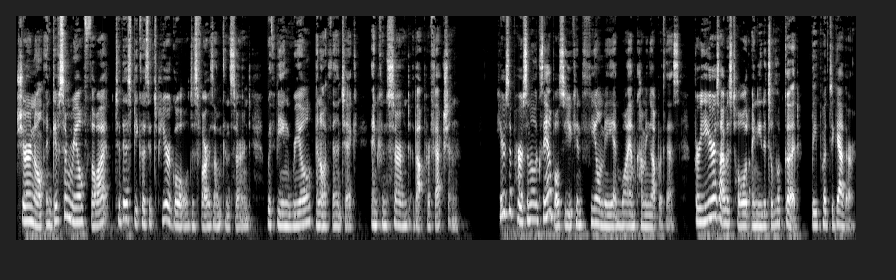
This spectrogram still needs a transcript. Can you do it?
Journal and give some real thought to this because it's pure gold, as far as I'm concerned, with being real and authentic and concerned about perfection. Here's a personal example so you can feel me and why I'm coming up with this. For years, I was told I needed to look good, be put together.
